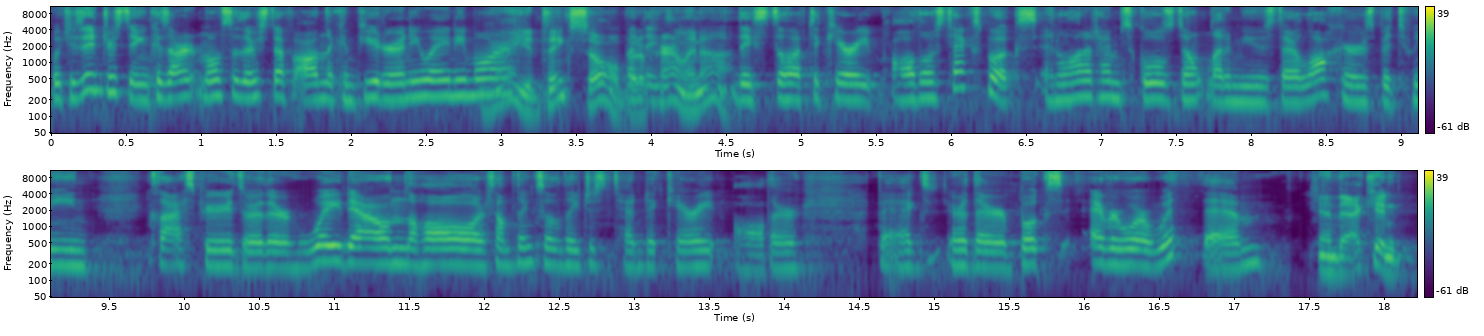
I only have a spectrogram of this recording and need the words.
which is interesting because aren't most of their stuff on the computer anyway anymore? Yeah, you'd think so, but, they- apparently not. They still have to carry all those textbooks, and a lot of times schools don't let them use their lockers between class periods, or they're way down the hall or something. So they just tend to carry all their bags or their books everywhere with them. and that can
